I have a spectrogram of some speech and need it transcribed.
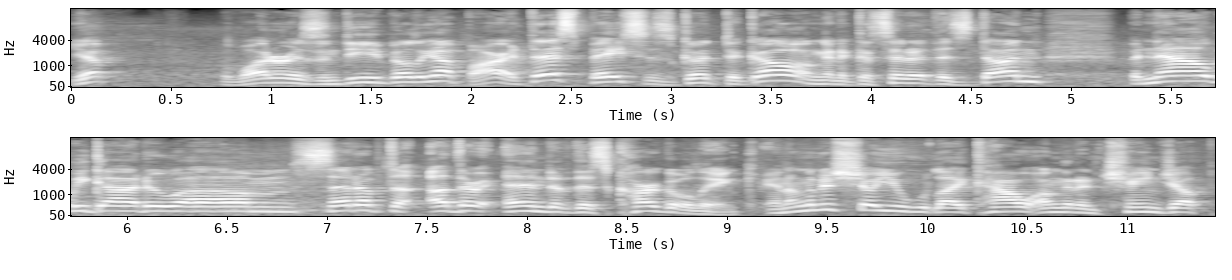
Yep, the water is indeed building up. All right, this base is good to go. I'm gonna consider this done. But now we got to um, set up the other end of this cargo link. And I'm gonna show you like how I'm gonna change up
